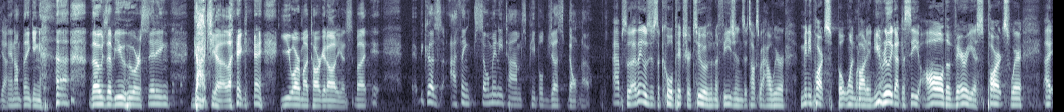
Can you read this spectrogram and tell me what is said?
Yeah. And I'm thinking, those of you who are sitting, gotcha. Like, you are my target audience. But it, because I think so many times people just don't know. Absolutely. I think it was just a cool picture too of in Ephesians. It talks about how we're many parts but one body, and you really got to see all the various parts where I,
